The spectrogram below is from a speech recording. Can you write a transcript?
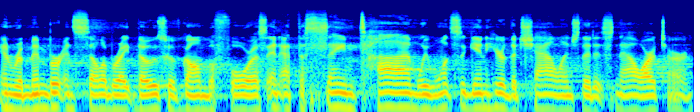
and remember and celebrate those who have gone before us. And at the same time, we once again hear the challenge that it's now our turn.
